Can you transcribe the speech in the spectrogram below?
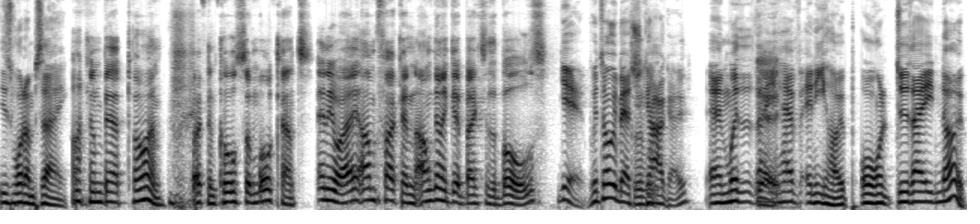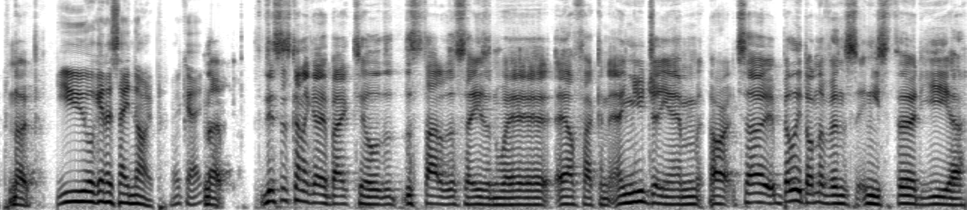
is what I'm saying. Fucking about time. fucking call some more cunts. Anyway, I'm fucking. I'm gonna get back to the Bulls. Yeah, we're talking about mm-hmm. Chicago and whether they Yeah. have any hope or do they nope. Nope. You are going to say nope. Okay. Nope. This is going to go back till the, start of the season where our fucking our new GM. All right, so Billy Donovan's in his third year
